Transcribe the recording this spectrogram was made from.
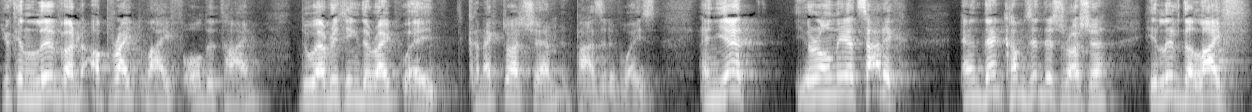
you can live an upright life all the time, do everything the right way, connect to Hashem in positive ways, and yet you're only a tzaddik. And then comes in this rasha, he lived a life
